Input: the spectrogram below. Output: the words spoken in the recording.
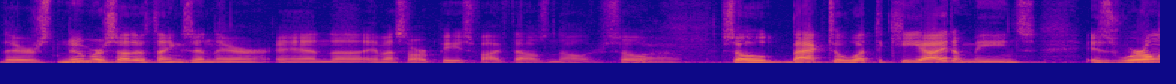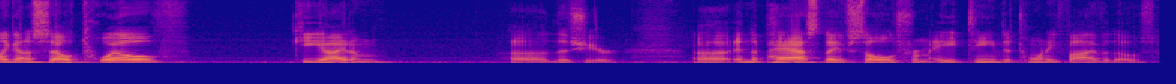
There's numerous other things in there, and uh, MSRP is five thousand dollars. So, Wow. so back to what the key item means is we're only going to sell twelve key item uh, this year. Uh, in the past, they've sold from 18 to 25 of those,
